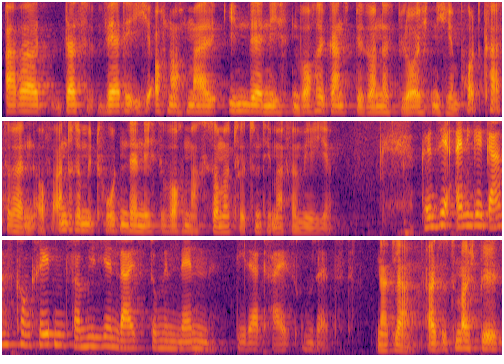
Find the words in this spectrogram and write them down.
aber das werde ich auch noch mal in der nächsten Woche ganz besonders beleuchten, nicht im Podcast, aber auf andere Methoden. Der nächste Woche mache ich Sommertour zum Thema Familie. Können Sie einige ganz konkreten Familienleistungen nennen, die der Kreis umsetzt? Na klar, also zum Beispiel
